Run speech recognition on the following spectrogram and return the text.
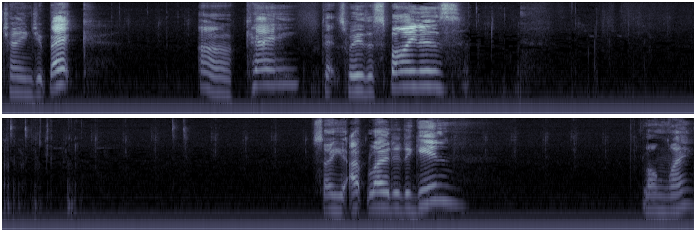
Change it back. Okay, that's where the spine is So you upload it again, long way.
